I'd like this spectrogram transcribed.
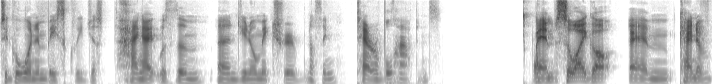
to go in and basically just hang out with them and you know make sure nothing terrible happens um so I got um kind of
